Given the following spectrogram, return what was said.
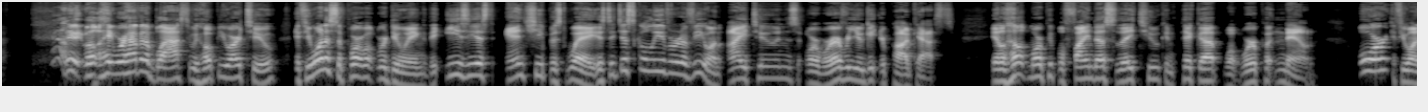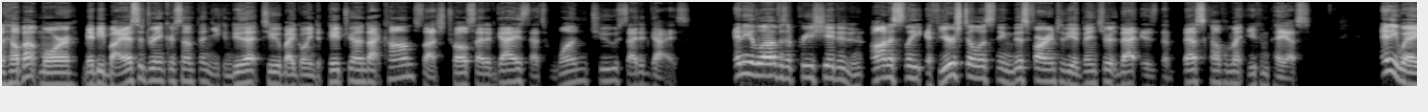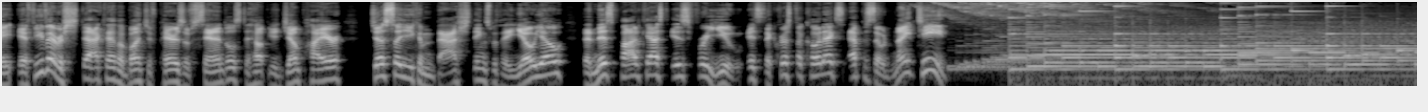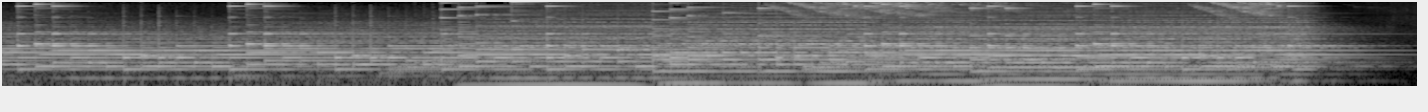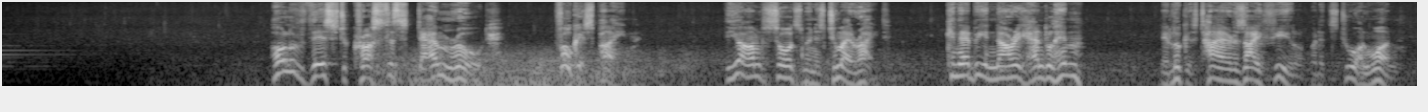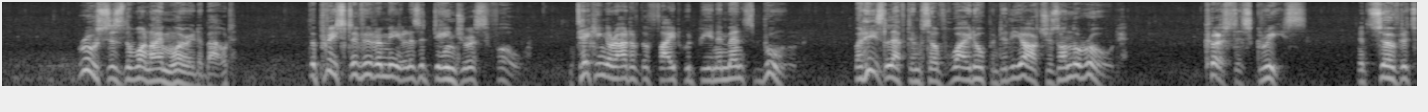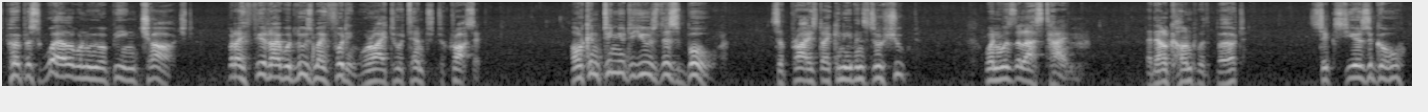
Yeah. Hey, well, hey, we're having a blast. We hope you are too. If you want to support what we're doing, the easiest and cheapest way is to just go leave a review on iTunes or wherever you get your podcasts. It'll help more people find us so they too can pick up what we're putting down. Or if you want to help out more, maybe buy us a drink or something, you can do that too by going to patreon.com slash 12-sided guys. That's one, two-sided guys. Any love is appreciated, and honestly, if you're still listening this far into the adventure, that is the best compliment you can pay us. Anyway, if you've ever stacked up a bunch of pairs of sandals to help you jump higher just so you can bash things with a yo yo, then this podcast is for you. It's the Crystal Codex, episode 19. All of this to cross this damn road. Focus, Pine. The armed swordsman is to my right. Can Ebby and Nari handle him? They look as tired as I feel, but it's two on one. Roos is the one I'm worried about. The priest of Iramil is a dangerous foe. and Taking her out of the fight would be an immense boon. But he's left himself wide open to the archers on the road. Curse this grease. It served its purpose well when we were being charged, but I feared I would lose my footing were I to attempt to cross it. I'll continue to use this bow. Surprised I can even still shoot. When was the last time? That elk hunt with Bert? Six years ago?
